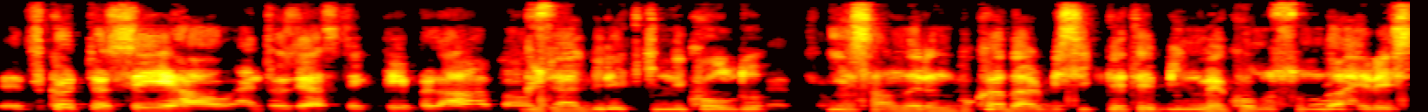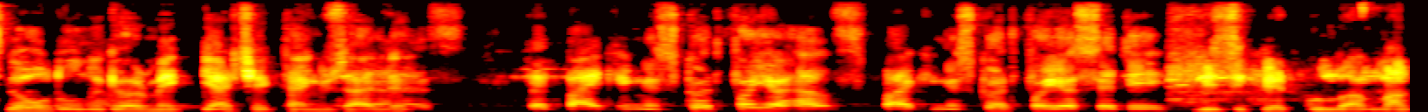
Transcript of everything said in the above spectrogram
It's good to see how enthusiastic people are about Güzel bir etkinlik oldu. İnsanların bu kadar bisiklete binme konusunda hevesli olduğunu görmek gerçekten güzeldi. That biking is good for your health, biking is good for your city. Bisiklet kullanmak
